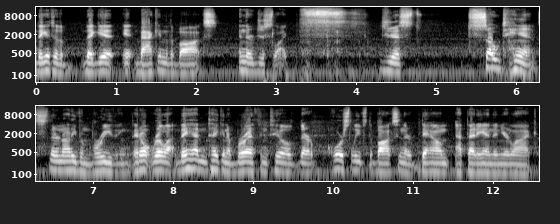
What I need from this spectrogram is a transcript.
they get to the, they get it back into the box, and they're just like, just so tense. They're not even breathing. They don't realize they hadn't taken a breath until their horse leaves the box and they're down at that end, and you're like,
